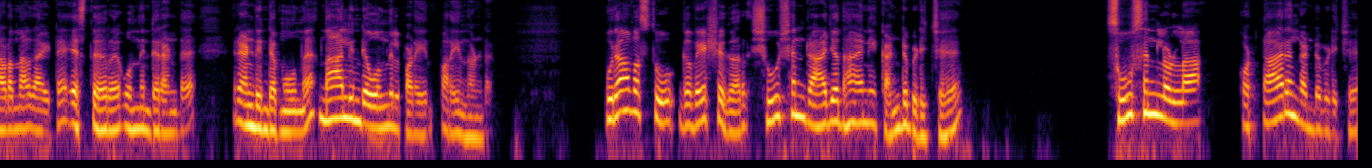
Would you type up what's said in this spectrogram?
നടന്നതായിട്ട് എസ്തേർ ഒന്നിന്റെ രണ്ട് രണ്ടിന്റെ മൂന്ന് നാലിന്റെ ഒന്നിൽ പറയ പറയുന്നുണ്ട്. പുരാവസ്തു ഗവേഷകർ ശൂഷൻ രാജധാനി കണ്ടുപിടിച്ച് സൂസനിലുള്ള കൊട്ടാരം കണ്ടുപിടിച്ച്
